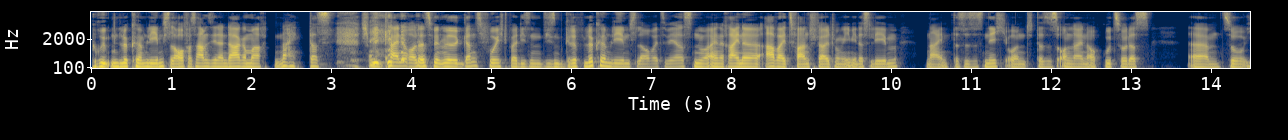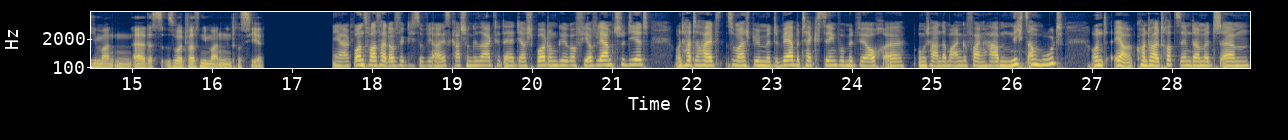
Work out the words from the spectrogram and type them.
berühmten Lücke im Lebenslauf. Was haben sie denn da gemacht? Nein, das spielt keine Rolle. Es wird mir ganz furchtbar, diesen, diesen Begriff Lücke im Lebenslauf, als wäre es nur eine reine Arbeitsveranstaltung, irgendwie das Leben. Nein, das ist es nicht und das ist online auch gut so, dass ähm, so jemanden, äh, dass so etwas niemanden interessiert. Ja, bei uns war es halt auch wirklich so, wie Alex gerade schon gesagt hat, er hat ja Sport und Geografie auf Lehramt studiert und hatte halt zum Beispiel mit Werbetexting, womit wir auch äh, unter anderem angefangen haben, nichts am Hut und ja, konnte halt trotzdem damit ähm,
